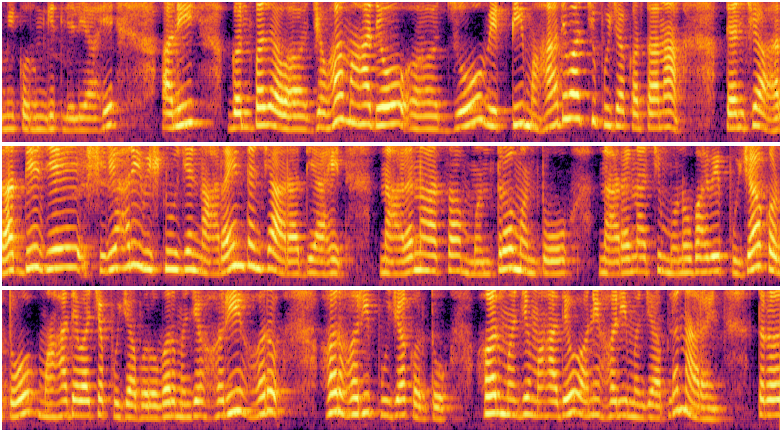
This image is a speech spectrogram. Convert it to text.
मी करून घेतलेली आहे. आणि गणपत जेव्हा महादेव जो व्यक्ती महादेवाची पूजा करताना त्यांचे आराध्य जे श्रीहरी विष्णू जे नारायण त्यांचे आराध्य आहेत नारायणाचा मंत्र म्हणतो नारायणाची मनोभावे पूजा करतो महादेवाच्या पूजाबरोबर म्हणजे हरी हर हर हरी पूजा करतो. हर म्हणजे महादेव आणि हरी म्हणजे आपला नारायण. तर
